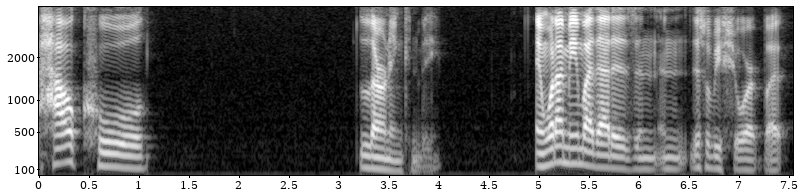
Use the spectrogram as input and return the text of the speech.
how cool learning can be. And what I mean by that is, and, and this will be short, but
